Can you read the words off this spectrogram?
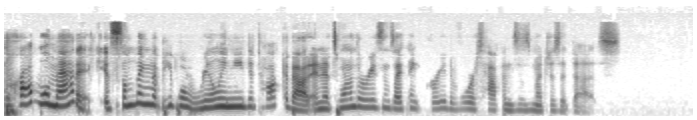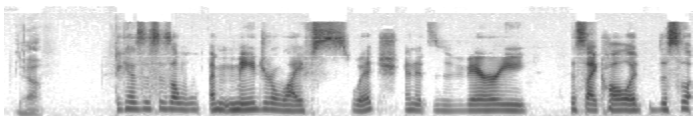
problematic. It's something that people really need to talk about. And it's one of the reasons I think gray divorce happens as much as it does. Yeah. Because this is a, a major life switch and it's very, the psychology, the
